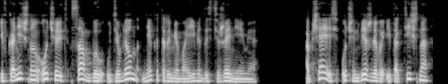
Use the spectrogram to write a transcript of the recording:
и в конечную очередь сам был удивлен некоторыми моими достижениями. Общаясь очень вежливо и тактично,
